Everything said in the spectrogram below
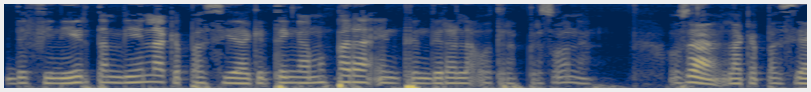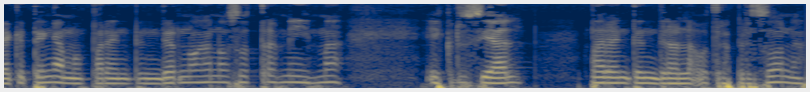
definir también la capacidad que tengamos para entender a las otras personas. O sea, la capacidad que tengamos para entendernos a nosotras mismas es crucial para entender a las otras personas.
